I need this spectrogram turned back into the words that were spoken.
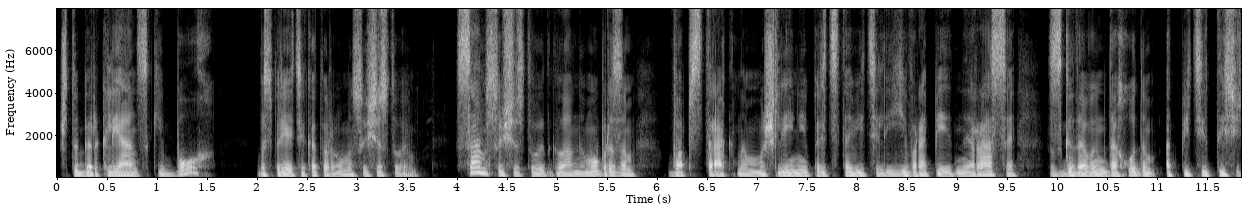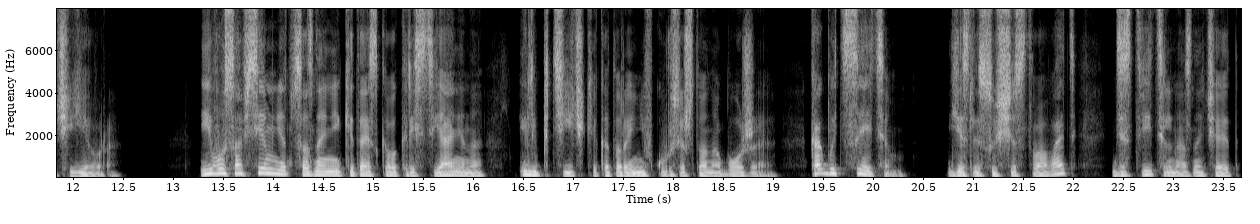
что берклианский бог, восприятие которого мы существуем, сам существует главным образом в абстрактном мышлении представителей европейной расы с годовым доходом от 5000 евро. Его совсем нет в сознании китайского крестьянина или птички, которая не в курсе, что она Божия. Как быть с этим, если существовать — действительно означает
